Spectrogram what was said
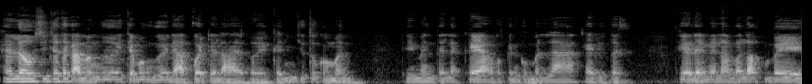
Hello, xin chào tất cả mọi người, chào mừng mọi người đã quay trở lại với kênh youtube của mình. Thì mình tên là Kheo và kênh của mình là Kheo Chủ tịch. Thì ở đây mình làm vlog về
